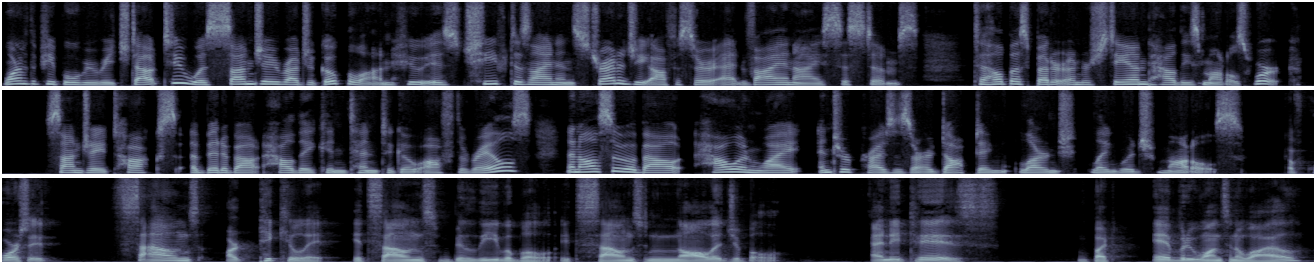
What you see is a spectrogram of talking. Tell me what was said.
One of the people we reached out to was Sanjay Rajagopalan, who is Chief Design and Strategy Officer at Vianai Systems, to help us better understand how these models work. Sanjay talks a bit about how they can tend to go off the rails and also about how and why enterprises are adopting large language models. Of course, it sounds articulate, it sounds believable, it sounds knowledgeable, and it is. But every once in a while,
